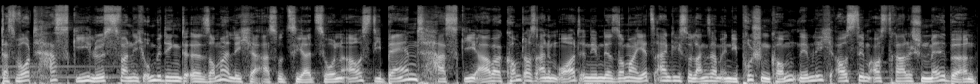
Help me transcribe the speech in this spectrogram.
Das Wort Husky löst zwar nicht unbedingt äh, sommerliche Assoziationen aus, die Band Husky aber kommt aus einem Ort, in dem der Sommer jetzt eigentlich so langsam in die Puschen kommt, nämlich aus dem australischen Melbourne.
